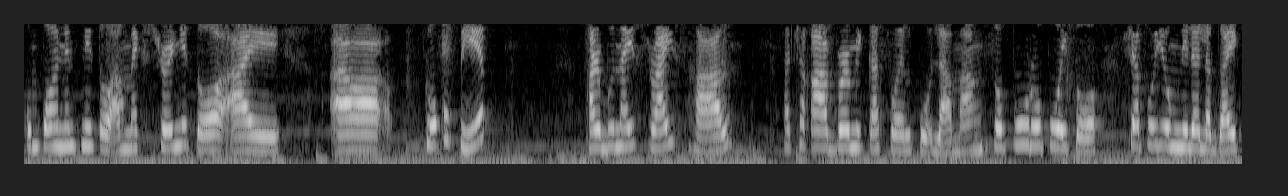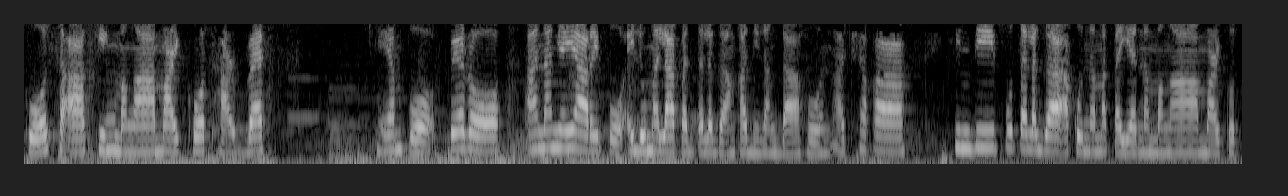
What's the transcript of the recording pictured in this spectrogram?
component nito, ang mixture nito ay uh, coco peat, carbonized rice hull, at saka vermicasoil po lamang. So, puro po ito. Siya po yung nilalagay ko sa aking mga markot harvest. Ayan po. Pero, ang nangyayari po ay lumalapad talaga ang kanilang dahon. At saka, hindi po talaga ako namatayan ng mga markot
